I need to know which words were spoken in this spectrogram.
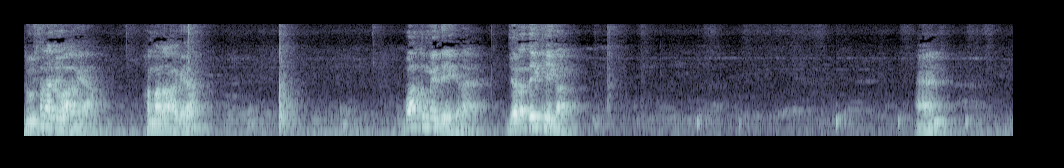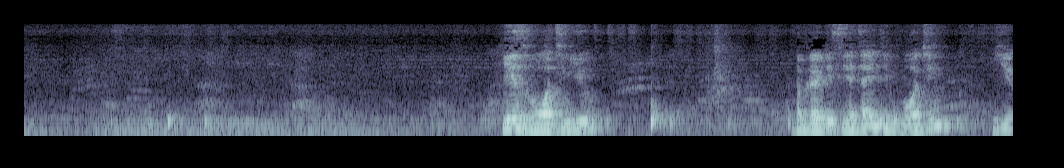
दूसरा जो आ गया, हमारा आ गया। वह तुम्हें देख रहा है। जरा देखिएगा। And he is watching you W T C H I G watching you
